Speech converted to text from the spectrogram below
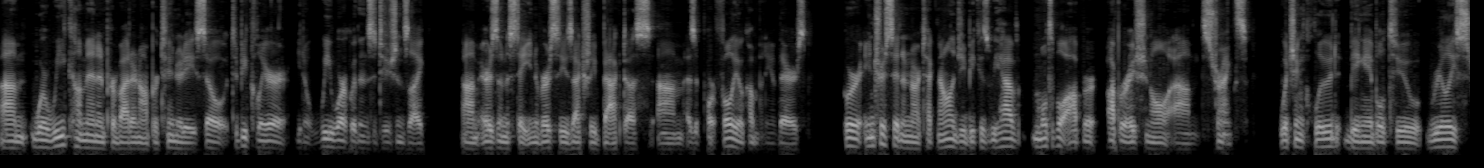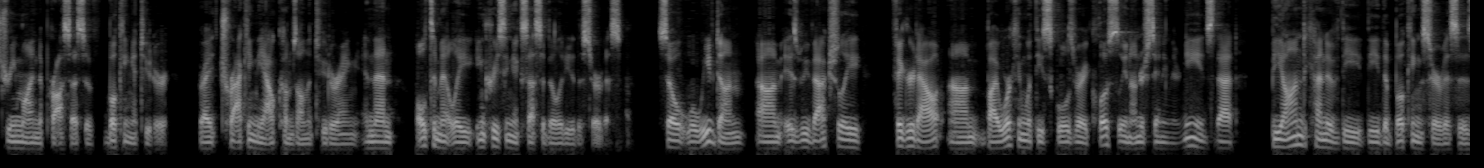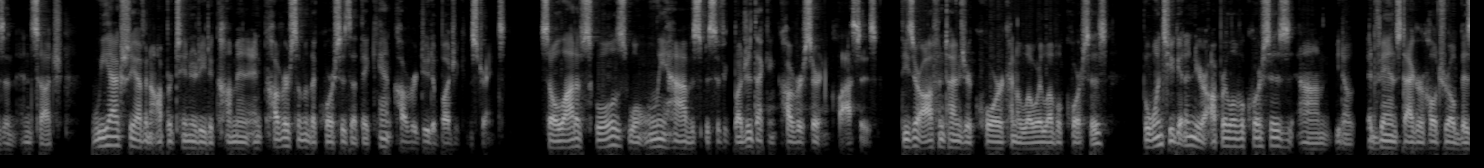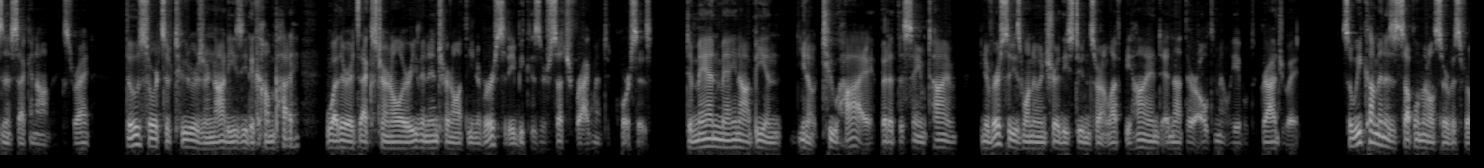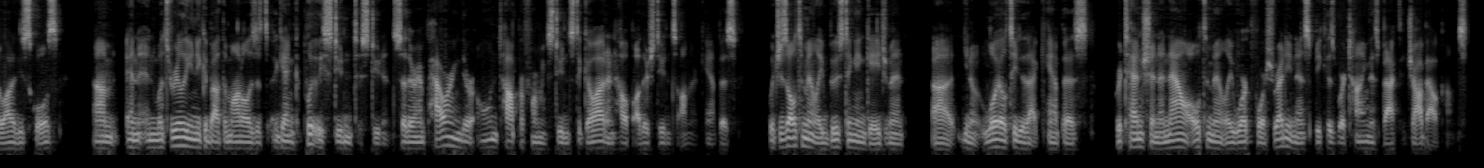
um, where we come in and provide an opportunity. So to be clear, you know, we work with institutions like um, Arizona State University, who's actually backed us um, as a portfolio company of theirs, who are interested in our technology because we have multiple oper- operational um, strengths, which include being able to really streamline the process of booking a tutor, right, tracking the outcomes on the tutoring, and then ultimately increasing accessibility to the service. So, what we've done um, is we've actually figured out um, by working with these schools very closely and understanding their needs that beyond kind of the the the booking services and, and such, we actually have an opportunity to come in and cover some of the courses that they can't cover due to budget constraints. So a lot of schools will only have a specific budget that can cover certain classes. These are oftentimes your core kind of lower level courses. But once you get into your upper level courses, um, you know, advanced agricultural business economics, right? Those sorts of tutors are not easy to come by, whether it's external or even internal at the university, because they're such fragmented courses. Demand may not be in, you know, too high, but at the same time, universities want to ensure these students aren't left behind and that they're ultimately able to graduate. So we come in as a supplemental service for a lot of these schools. Um, and, and what's really unique about the model is it's, again, completely student to student. So they're empowering their own top performing students to go out and help other students on their campus, which is ultimately boosting engagement, uh, you know, loyalty to that campus, retention, and now ultimately workforce readiness because we're tying this back to job outcomes.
